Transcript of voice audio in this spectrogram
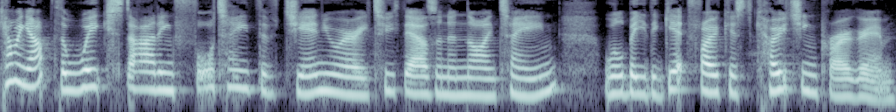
Coming up, the week starting 14th of January 2019 will be the Get Focused coaching program.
